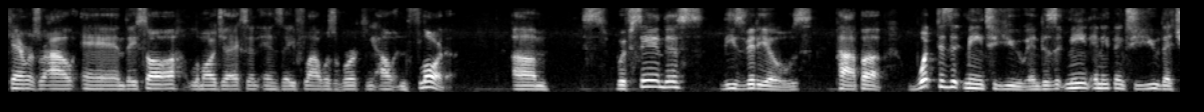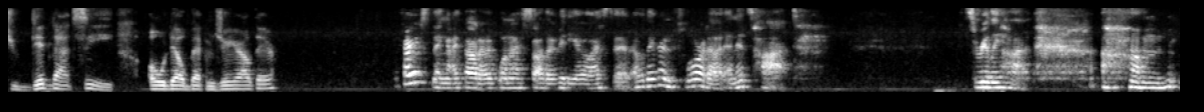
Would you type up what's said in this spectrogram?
cameras were out and they saw Lamar Jackson and Zay Flowers working out in Florida. Um, with seeing this, these videos, pop up. What does it mean to you? And does it mean anything to you that you did not see Odell Beckham Jr. out there? The first thing I thought of when I saw the video, I said, Oh, they're in Florida and it's hot. It's really hot. Um,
